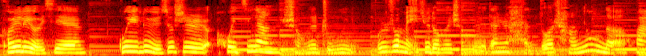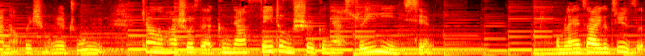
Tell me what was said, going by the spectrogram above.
口语里有一些。 规律就是会尽量省略主语，不是说每句都会省略，但是很多常用的话呢会省略主语，这样的话说起来更加非正式，更加随意一些。我们来造一个句子，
